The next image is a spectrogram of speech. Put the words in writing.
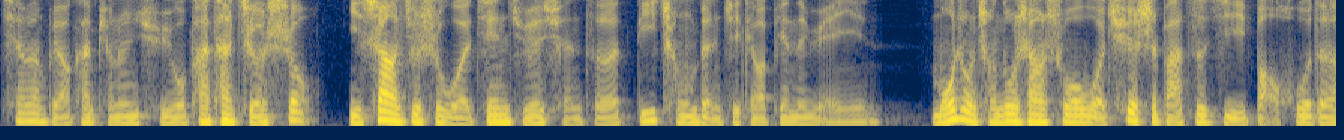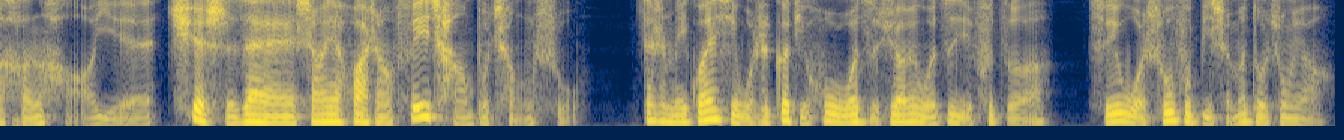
千万不要看评论区，我怕她折寿。以上就是我坚决选择低成本这条边的原因。某种程度上说，我确实把自己保护得很好，也确实在商业化上非常不成熟。但是没关系，我是个体户，我只需要为我自己负责，所以我舒服比什么都重要。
